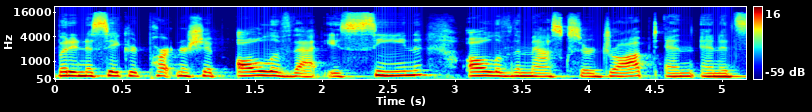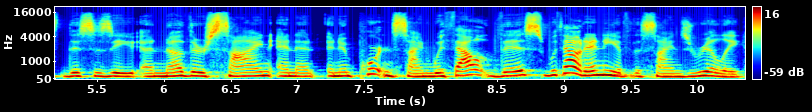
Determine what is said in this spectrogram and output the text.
but in a sacred partnership all of that is seen, all of the masks are dropped and and it's this is a another sign and a, an important sign. Without this, without any of the signs really,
